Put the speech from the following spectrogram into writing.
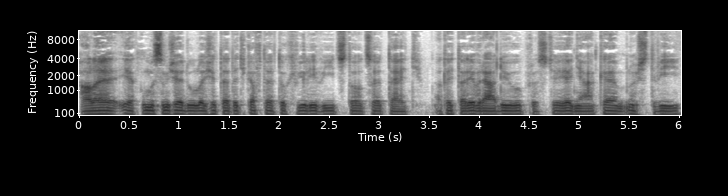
ale jako myslím, že je důležité teďka v této chvíli víc toho, co je teď. A teď tady v rádiu prostě je nějaké množství,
